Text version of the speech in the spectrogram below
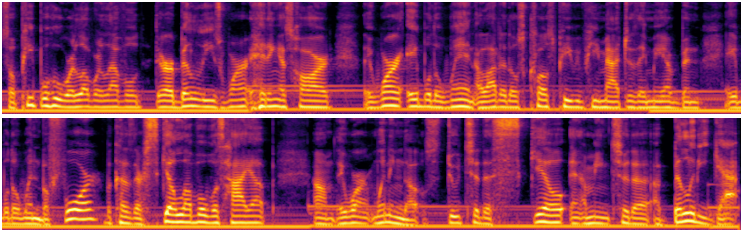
So people who were lower leveled, their abilities weren't hitting as hard. They weren't able to win a lot of those close PvP matches they may have been able to win before because their skill level was high up. Um, they weren't winning those due to the skill and I mean to the ability gap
